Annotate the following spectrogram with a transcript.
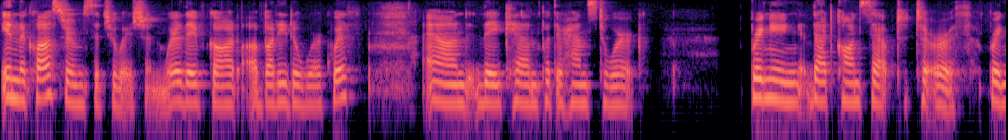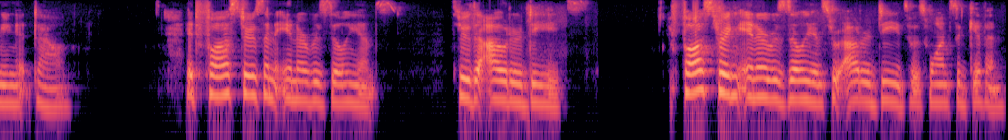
in the classroom situation where they've got a buddy to work with and they can put their hands to work, bringing that concept to earth, bringing it down. It fosters an inner resilience through the outer deeds Fostering inner resilience through outer deeds was once a given.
